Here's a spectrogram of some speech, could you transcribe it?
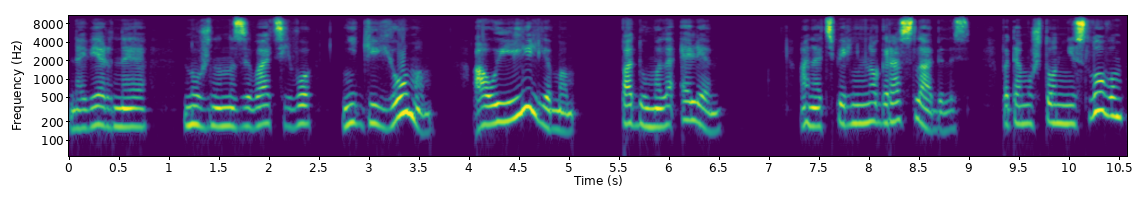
Наверное, нужно называть его не Гийомом, а Уильямом, — подумала Элен. Она теперь немного расслабилась, потому что он ни словом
